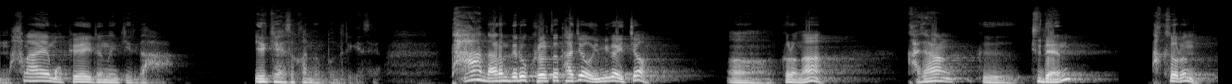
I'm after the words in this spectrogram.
음, 하나의 목표에 이르는 길이다. 이렇게 해석하는 분들이 계세요. 다 나름대로 그럴듯하죠? 의미가 있죠? 어, 그러나 가장 그 주된 학설은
